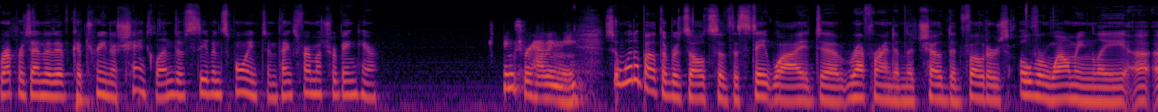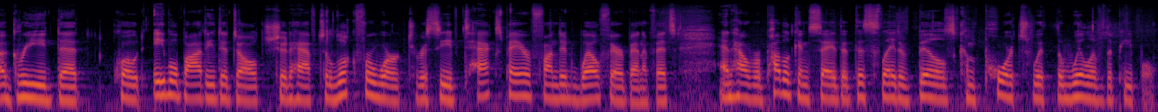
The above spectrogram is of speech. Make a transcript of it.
Representative Katrina Shankland of Stevens Point. And thanks very much for being here. Thanks for having me. So, what about the results of the statewide uh, referendum that showed that voters overwhelmingly uh, agreed that, quote, able bodied adults should have to look for work to receive taxpayer funded welfare benefits, and how Republicans say that this slate of bills comports with the will of the people?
